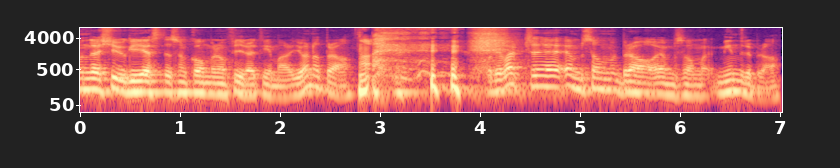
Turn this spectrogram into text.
120 gäster som kommer om fyra timmar, gör något bra. Och det vart eh, ömsom bra och ömsom mindre bra.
